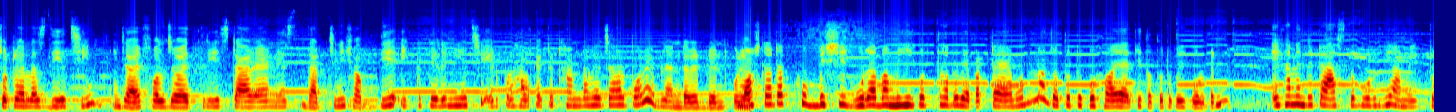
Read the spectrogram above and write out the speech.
ছোটো এলাচ দিয়েছি, জায়ফল, জয়ত্রী, স্টার অ্যানিস, দারচিনি সব দিয়ে একটু টেলে নিয়েছি। এরপর হালকা একটু ঠান্ডা হয়ে যাওয়ার পরে ব্লেন্ডারে ব্লেন্ড করে মশলাটা খুব বেশি গুঁড়া বা মিহি করতে হবে, ব্যাপারটা এমন না, যতটুকু হয় আর কি ততটুকুই করবেন। এখানে দুটো আস্ত মুরগি, আমি একটু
